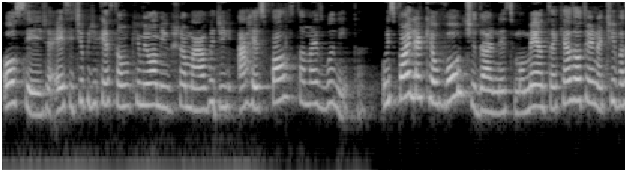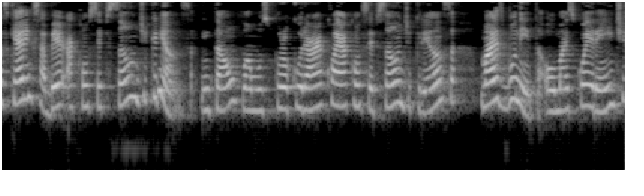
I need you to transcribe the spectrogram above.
Ou seja, é esse tipo de questão que meu amigo chamava de a resposta mais bonita. O spoiler que eu vou te dar nesse momento é que as alternativas querem saber a concepção de criança. Então, vamos procurar qual é a concepção de criança mais bonita ou mais coerente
